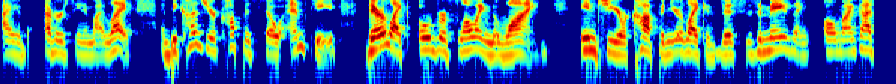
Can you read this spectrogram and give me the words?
I have ever seen in my life. And because your cup is so empty, they're like overflowing the wine into your cup. And you're like, this is amazing. Oh my God,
